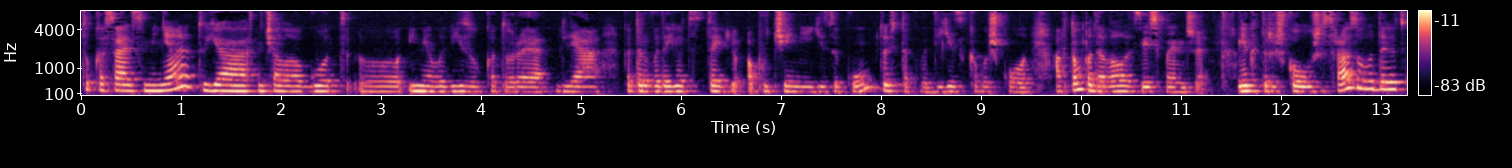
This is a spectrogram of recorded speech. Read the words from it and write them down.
Что касается меня, то я сначала год э, имела визу, которая для которая выдается с целью обучения языку, то есть так вот для языковой школы, а потом подавала здесь ВНЖ. Некоторые школы уже сразу выдают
